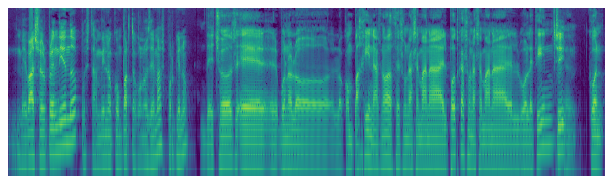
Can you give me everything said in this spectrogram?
me va sorprendiendo, pues también lo comparto con los demás, ¿por qué no? De hecho, eh, bueno, lo, lo, compaginas, ¿no? Haces una semana el podcast, una semana el boletín. Sí. con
